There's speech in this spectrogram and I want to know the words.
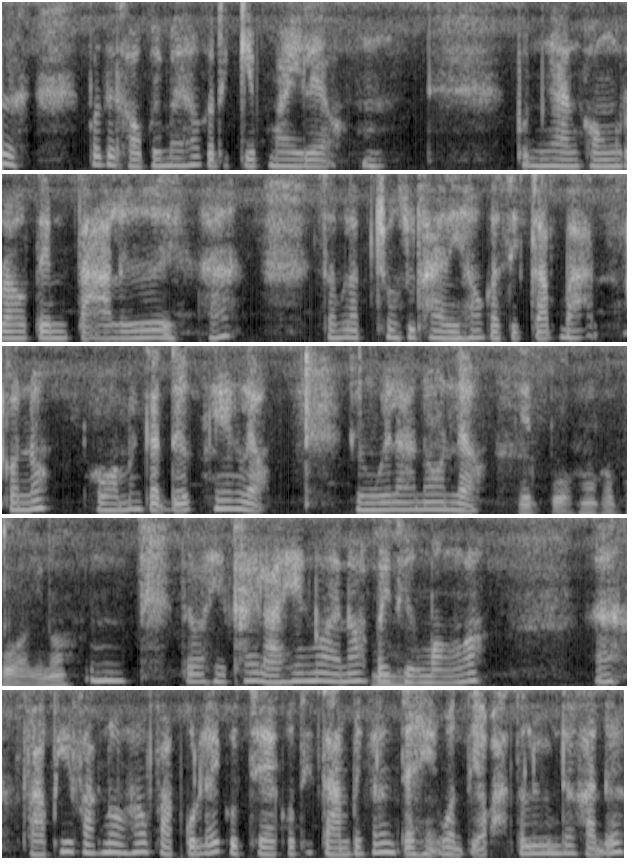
อพอแต่เขาไปไม่เฮาก็ได้เก็บไม่แล้วอืมผลงานของเราเต็มตาเลยฮะสำหรับช่วงสุดท้ายนี้เฮาก็สิกลับบ้านก่อนเนาะเพราะว่ามันก็ดึกแห้งแล้ว ถึงเวลานอนแล้วเห็ดปวกห้องกับพออยู่เนาะอืมแต่ว่าเห็ดไข่หลายแห้งน้อยเนาะไปอืมถึงหมองเนาะะฝากพี่ฝากน้องเฮาฝากกดไลค์กดแชร์กดติดตามเป็นกำลังใจให้อ้วนเตี๋ยพาตะลุยด้อค่ะเด้อ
